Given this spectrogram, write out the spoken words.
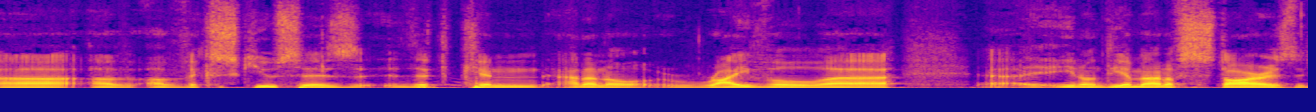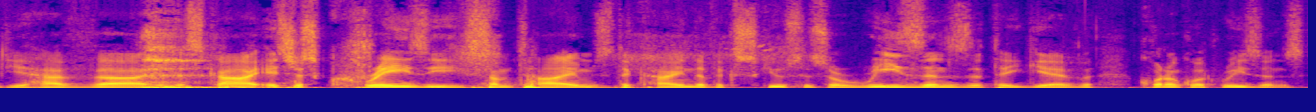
uh, of, of excuses that can, I don't know, rival, uh, uh, you know, the amount of stars that you have uh, in the sky. It's just crazy sometimes the kind of excuses or reasons that they give, quote unquote reasons.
